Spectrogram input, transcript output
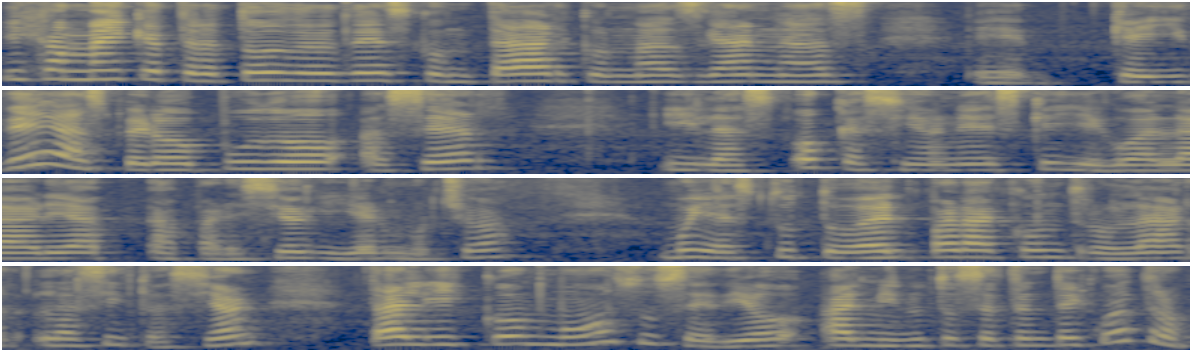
Y Jamaica trató de descontar con más ganas eh, que ideas, pero pudo hacer y las ocasiones que llegó al área apareció Guillermo Ochoa muy astuto él para controlar la situación, tal y como sucedió al minuto 74,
